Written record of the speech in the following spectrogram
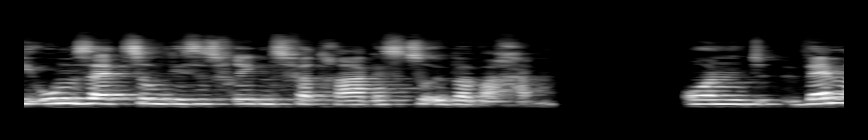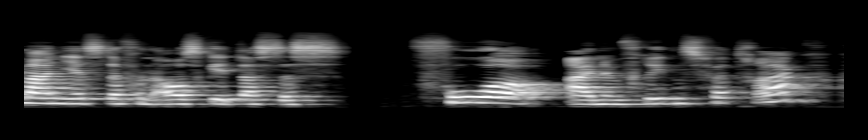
die Umsetzung dieses Friedensvertrages zu überwachen. Und wenn man jetzt davon ausgeht, dass das vor einem Friedensvertrag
